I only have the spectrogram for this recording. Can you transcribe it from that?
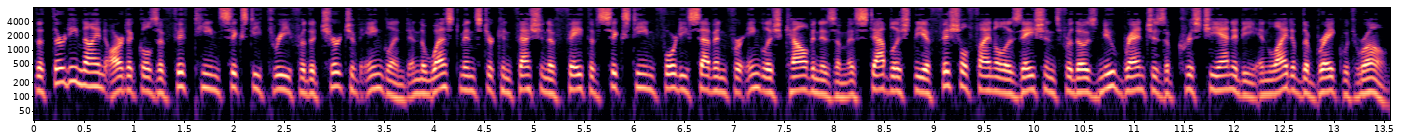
The Thirty-Nine Articles of 1563 for the Church of England and the Westminster Confession of Faith of 1647 for English Calvinism established the official finalizations for those new branches of Christianity in light of the break with Rome.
